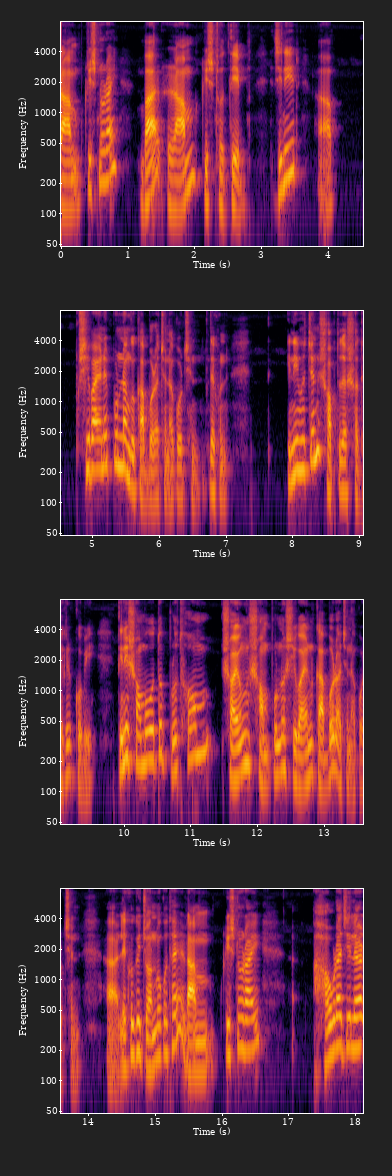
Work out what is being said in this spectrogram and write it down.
রামকৃষ্ণ রায় বা রামকৃষ্ণ দেব, যিনি শিবায়নের পূর্ণাঙ্গ কাব্য রচনা করছেন। দেখুন, ইনি হচ্ছেন সপ্তদশ শতকের কবি। তিনি সম্ভবত প্রথম স্বয়ং সম্পূর্ণ শিবায়ন কাব্য রচনা করছেন। লেখকের জন্ম কোথায়? রামকৃষ্ণ রায় হাওড়া জেলার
